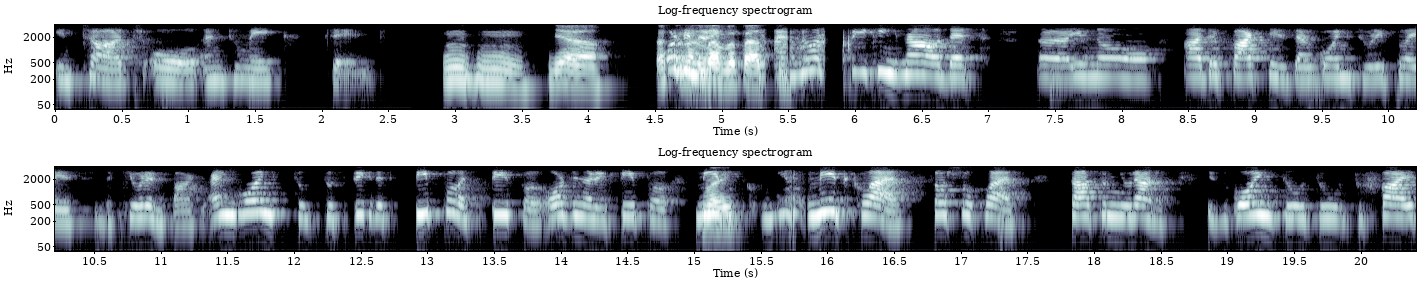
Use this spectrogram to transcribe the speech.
in charge all and to make change mm-hmm. yeah that's ordinary. what i love about i'm not speaking now that uh, you know other parties are going to replace the current party. I'm going to, to speak that people as people, ordinary people, mid, right. mid, mid class, social class, Saturn Uranus is going to, to, to fight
